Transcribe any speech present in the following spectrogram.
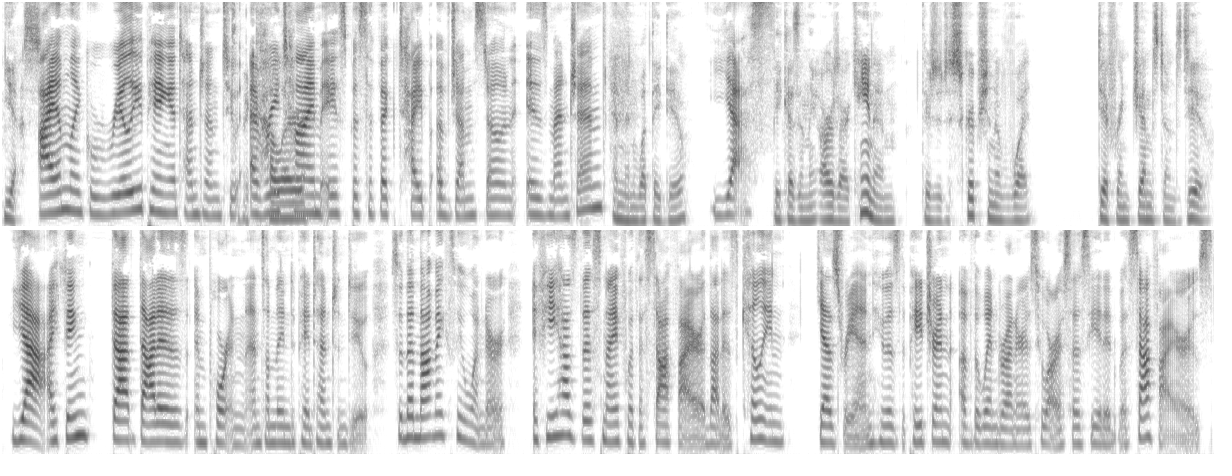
Yes. I am like really paying attention to, To every color. time a specific type of gemstone is mentioned. and then what they do? Yes. Because in the Ars Arcanum, there's a description of what different gemstones do. Yeah, I think that that is important and something to pay attention to. So then that makes me wonder if he has this knife with a sapphire that is killing Yezrian, who is the patron of the Windrunners who are associated with sapphires.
